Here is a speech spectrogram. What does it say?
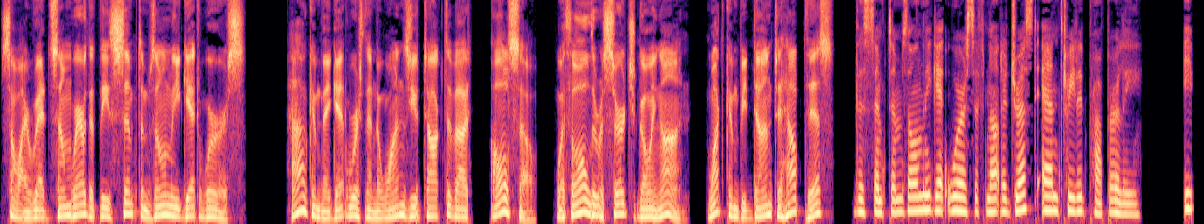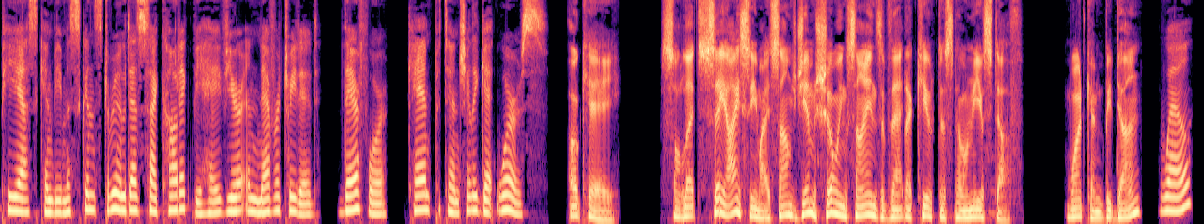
So I read somewhere that these symptoms only get worse. How can they get worse than the ones you talked about? Also, with all the research going on, what can be done to help this? The symptoms only get worse if not addressed and treated properly. EPS can be misconstrued as psychotic behavior and never treated, therefore, can potentially get worse. Okay. So let's say I see my son Jim showing signs of that acute dystonia stuff. What can be done? Well,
